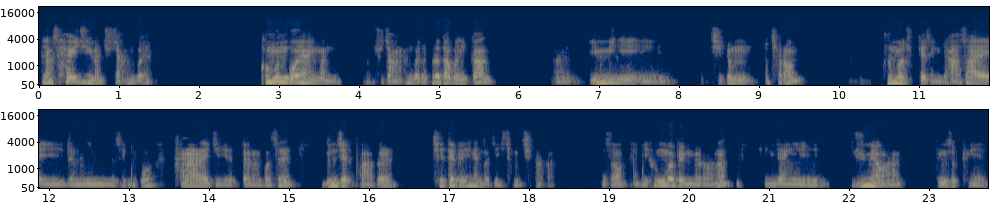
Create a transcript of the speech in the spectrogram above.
그냥 사회주의만 주장한 거예요. 검은 고양이만 주장을 한 거죠. 그러다 보니까 어, 인민이 이 지금처럼 굶어 죽게 생기 아사에 이르는 인민도 생기고 가난해지게 됐다는 것을 문제 파악을 제대로 해낸 거죠 이 정치가가. 그래서 이 흑모백묘론은 굉장히 유명한 등소평의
